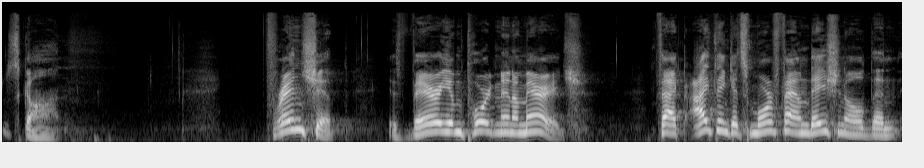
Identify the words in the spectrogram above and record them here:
it's gone. Friendship is very important in a marriage. In fact, I think it's more foundational than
